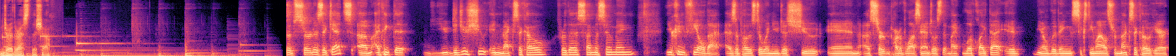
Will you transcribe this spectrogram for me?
Enjoy the rest of the show. Absurd as it gets. Um, I think that you did you shoot in Mexico for this? I'm assuming you can feel that as opposed to when you just shoot in a certain part of Los Angeles that might look like that. It, you know, living 60 miles from Mexico here,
